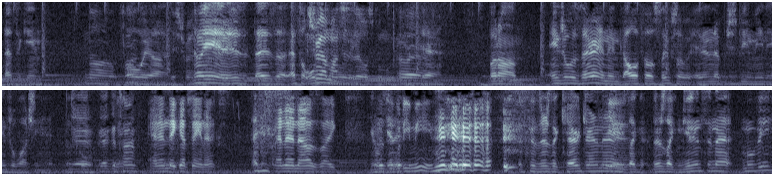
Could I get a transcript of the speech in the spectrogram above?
that's a game. No. fuck. Oh wait, uh, Destroy no, yeah, yeah, it is. That is a that's an old Destroy All school Monsters is an old school movie. Oh, yeah. Yeah, but um, Angel was there, and then Gallo fell asleep, so it ended up just being me and Angel watching it. That's yeah, cool. we had a good time. And then they kept saying X, X. and then I was like, You don't get what do you mean? It's because there's a character in there. Yeah. He's like, there's like mutants in that movie,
